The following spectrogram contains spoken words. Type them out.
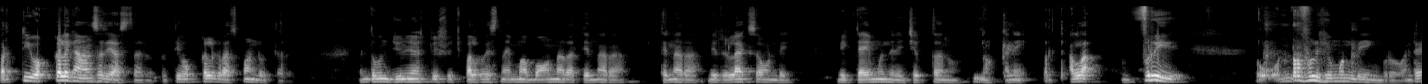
ప్రతి ఒక్కరికి ఆన్సర్ చేస్తారు. ప్రతి ఒక్కరికి రెస్పాండ్ అవుతారు. ఎంతమంది జూనియర్ ఆర్టిస్ట్ వచ్చి పలకరిస్తున్నాయి అమ్మా బాగున్నారా? తిన్నారా? తిన్నారా? మీరు రిలాక్స్ అవ్వండి. మీకు టైం ఉంది నేను చెప్తాను. అని ప్రతి అలా every wonderful human being bro. అంటే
